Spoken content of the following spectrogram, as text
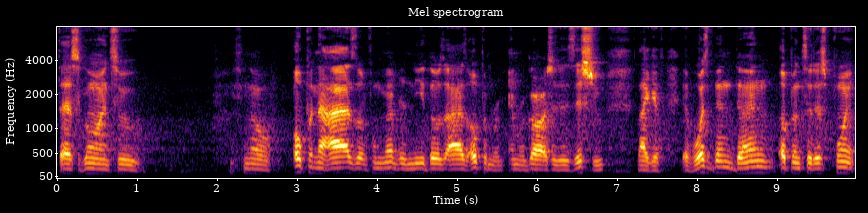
that's going to you know open the eyes of whomever need those eyes open in regards to this issue. Like if if what's been done up until this point,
